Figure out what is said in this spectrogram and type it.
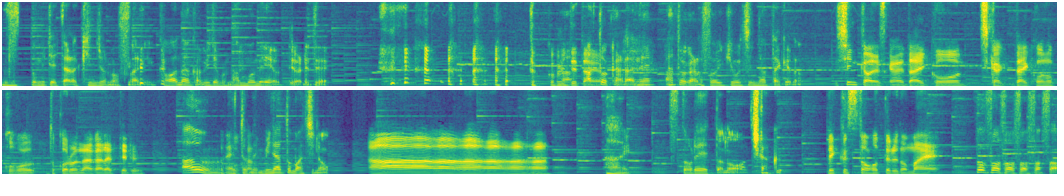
ずっと見てたら近所のおっさんに、川なんか見てもなんもねえよって言われて、どこ見てたあ後よからね、後からそういう気持ちになったけど。新川ですかね？大光近く大光のこうところを流れてる。あ、うん、えっとね、港町の、あーあはい、ストレートの近く。レクストンホテルの前。そうそうそうそうそうそう。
